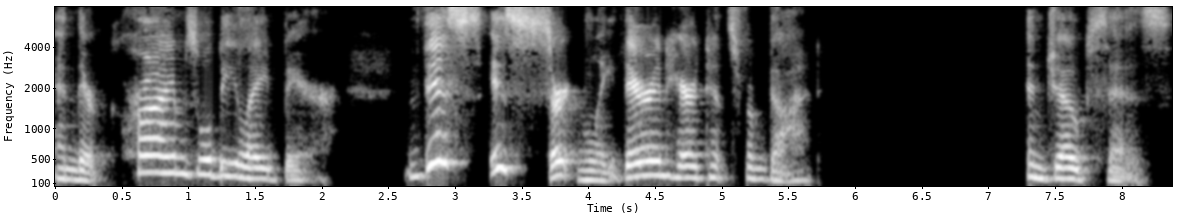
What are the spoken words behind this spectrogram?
and their crimes will be laid bare. This is certainly their inheritance from God. And Job says,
